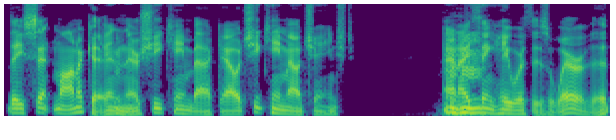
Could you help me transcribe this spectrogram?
They sent Monica in Mhm. there. She came back out. She came out changed. And I Mhm. think Hayworth is aware of it.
